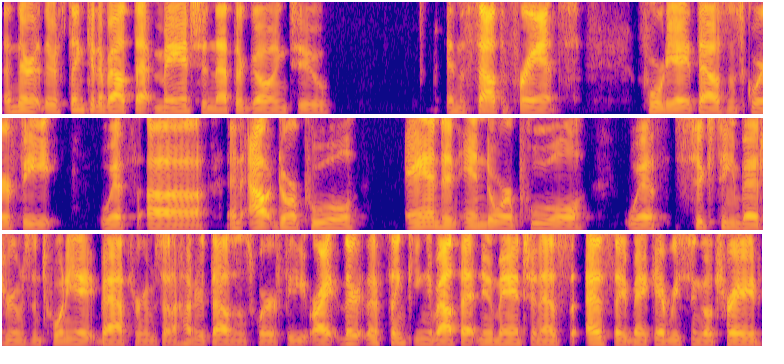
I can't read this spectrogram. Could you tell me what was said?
And they're they're thinking about that mansion that they're going to in the south of France, 48,000 square feet with uh, an outdoor pool and an indoor pool with 16 bedrooms and 28 bathrooms and 100,000 square feet, right? They're, they're thinking about that new mansion as as they make every single trade.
